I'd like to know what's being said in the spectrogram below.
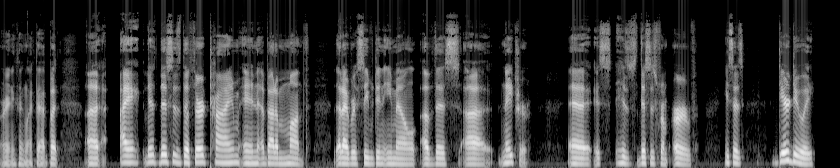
or anything like that. But uh, I this, this is the third time in about a month that I've received an email of this uh, nature. Uh, it's his. This is from Irv. He says, "Dear Dewey,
